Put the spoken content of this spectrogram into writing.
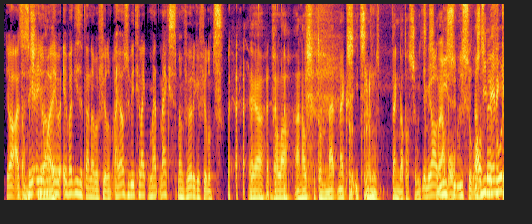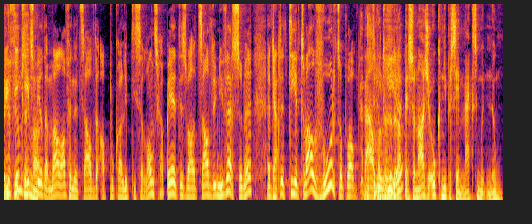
Ja, als ze zeggen, ja, maar eh, wat is het dan aan een film? Ah ja, ze weet gelijk Mad Max, mijn vorige films. ja, voilà. En als je het dan Mad Max iets noemt, denk dat dat zoiets Ja, maar ja, is. niet, bon, zo- niet dat zoals is niet mijn vorige kritiek, films. Het maar- speelt hem wel af in hetzelfde apocalyptische landschap. Hè. Het is wel hetzelfde universum. Hè. Het, het tiert wel voort op, wat- op de Wel, maar trilogie. dat dat personage ook niet per se Max moet noemen.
